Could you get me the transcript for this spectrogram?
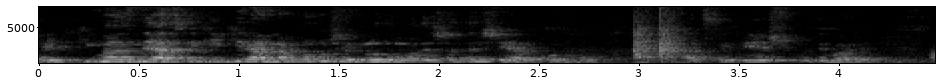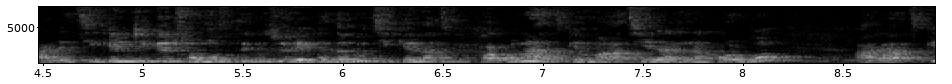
ভেটকি মাছ দিয়ে আজকে কি কি রান্না করব সেগুলো তোমাদের সাথে শেয়ার করব। আজকে বৃহস্পতিবারে। আর চিকেন টিকেন সমস্ত কিছু রেখে দেবো চিকেন আজকে খাব না, আজকে মাছই রান্না করব। আর আজকে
